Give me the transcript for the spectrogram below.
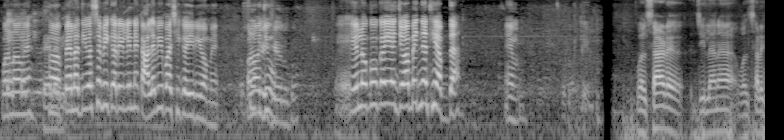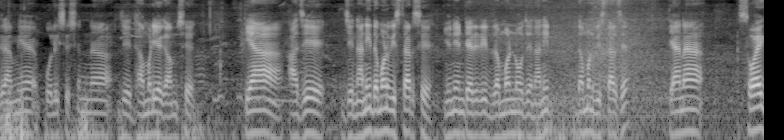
પણ અમે હા પહેલા દિવસે બી કરેલી ને કાલે બી પાછી કરી અમે. પણ હજુ એ લોકો? કઈ જવાબ જ નથી આપતા. એમ. વલસાડ જિલ્લાના વલસાડ ગ્રામ્ય પોલીસ સ્ટેશનના જે ધામડિયા ગામ છે ત્યાં આજે જે નાની દમણ વિસ્તાર છે યુનિયન ટેરેટરી દમણનો જે નાની દમણ વિસ્તાર છે. ત્યાંના સો એક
